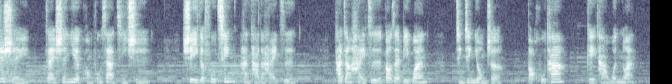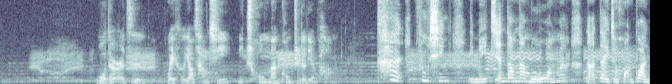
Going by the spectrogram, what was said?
是谁在深夜狂风下疾驰？是一个父亲和他的孩子。他将孩子抱在臂弯，紧紧拥着，保护他，给他温暖。我的儿子，为何要藏起你充满恐惧的脸庞？看，父亲，你没见到那魔王吗？那戴着皇冠、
